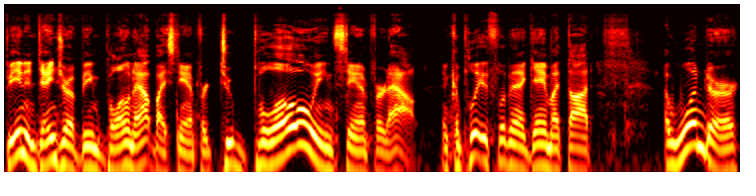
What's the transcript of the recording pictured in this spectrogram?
being in danger of being blown out by Stanford to blowing Stanford out and completely flipping that game, I thought, I wonder.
